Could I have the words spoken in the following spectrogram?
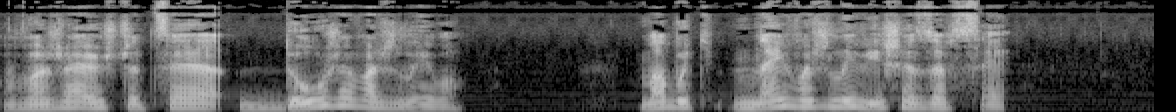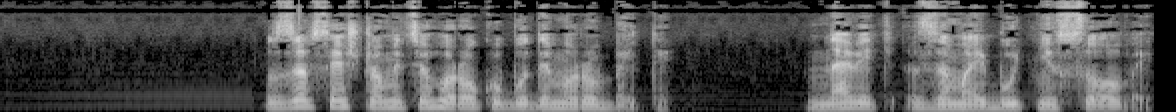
вважаю, що це дуже важливо, мабуть, найважливіше за все за все, що ми цього року будемо робити, навіть за майбутні сови.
